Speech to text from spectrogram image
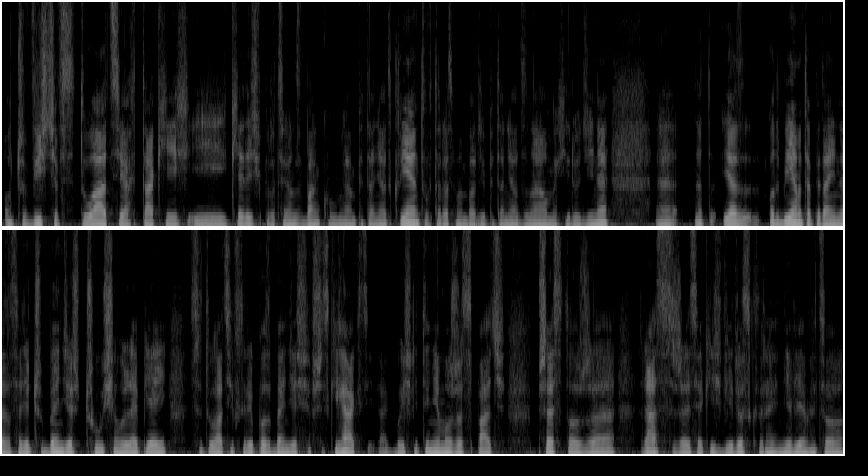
Oczywiście w sytuacjach takich i kiedyś pracując w banku miałem pytania od klientów, teraz mam bardziej pytania od znajomych i rodziny. E, no ja odbijam to pytanie na zasadzie, czy będziesz czuł się lepiej w sytuacji, w której pozbędziesz się wszystkich akcji, tak? Bo jeśli ty nie możesz spać przez to, że raz, że jest jakiś wirus, który nie wiemy, co,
